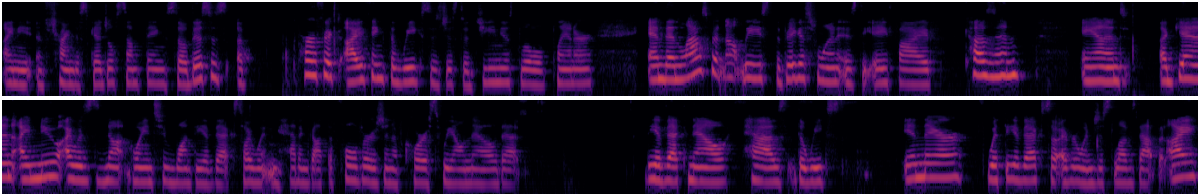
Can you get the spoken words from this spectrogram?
I need, I'm trying to schedule something. So this is a perfect. I think the weeks is just a genius little planner. And then last but not least, the biggest one is the A5 cousin. And again, I knew I was not going to want the Avec, so I went ahead and got the full version. Of course, we all know that the Avec now has the weeks in there with the Avec, so everyone just loves that. But I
